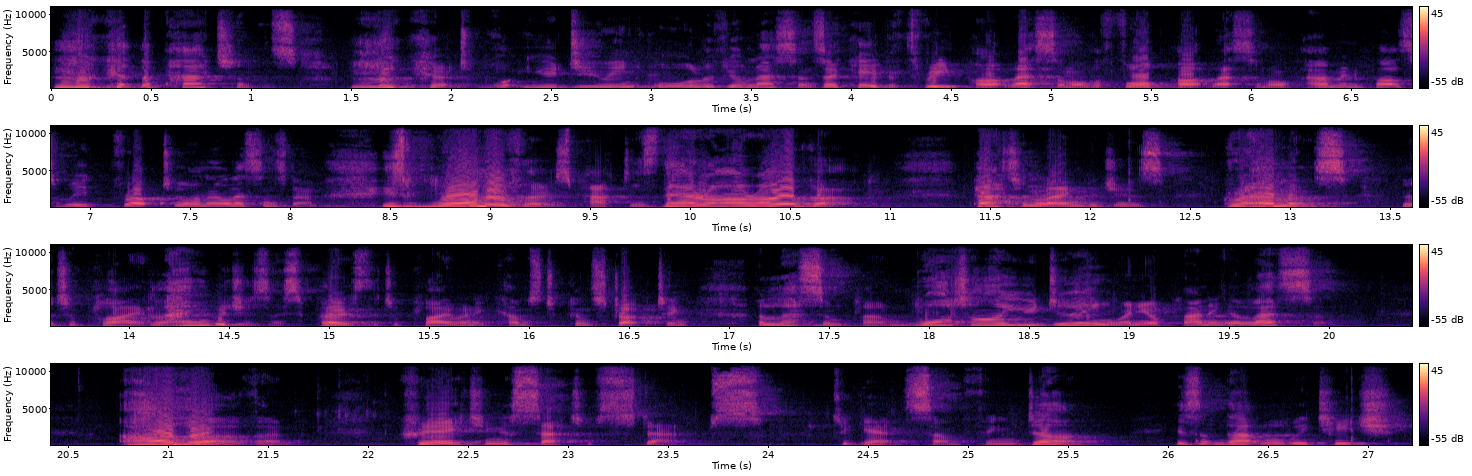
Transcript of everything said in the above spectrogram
Look at the patterns. Look at what you do in all of your lessons. Okay, the three part lesson or the four part lesson, or how many parts are we up to on our lessons now, is one of those patterns. There are other pattern languages, grammars that apply, languages, I suppose, that apply when it comes to constructing a lesson plan. What are you doing when you're planning a lesson? Other than creating a set of steps to get something done. Isn't that what we teach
